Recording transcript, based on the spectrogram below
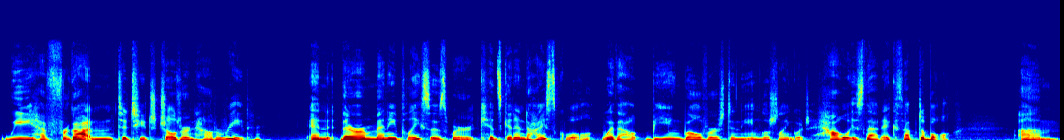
we have forgotten to teach children how to read. Hmm. and there are many places where kids get into high school without being well versed in the English language. How is that acceptable? Um,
